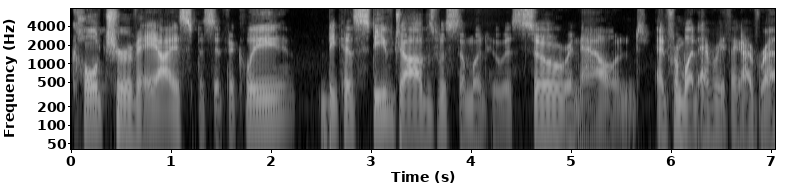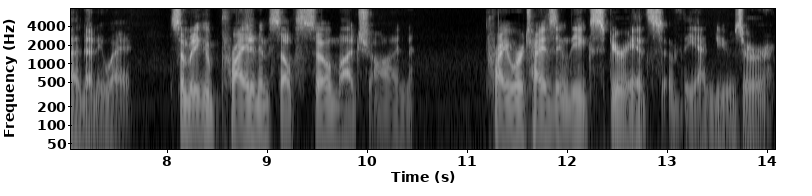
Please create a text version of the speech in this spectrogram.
culture of AI specifically because Steve Jobs was someone who was so renowned, and from what everything I've read anyway, somebody who prided himself so much on prioritizing the experience of the end user,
